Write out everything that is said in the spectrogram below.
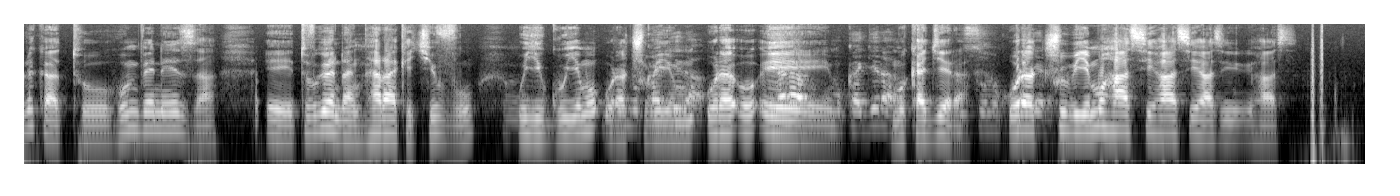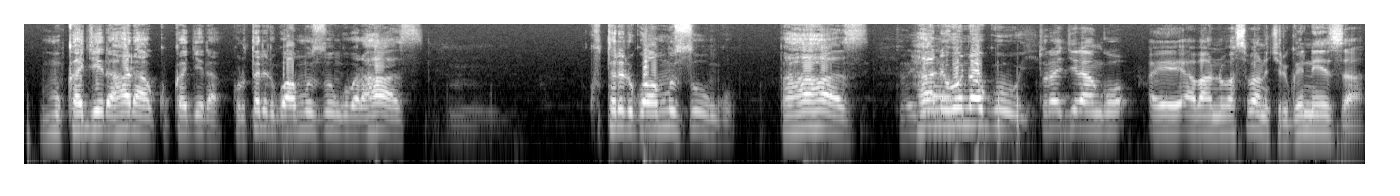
reka tuhumve neza eh, tuvuge wenda nka rake kivu uyiguyemo uracubiyemo eh, Mu Kagera. Kagera. uracubiyemo hasi hasi hasi hasi. Mu kagera hariya ku kagera ku rutare rwa muzungu barahazi. Ku rutare rwa muzungu barahazi. Aha ni ho naguye. turagira ngo eh, abantu basobanukirwe neza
